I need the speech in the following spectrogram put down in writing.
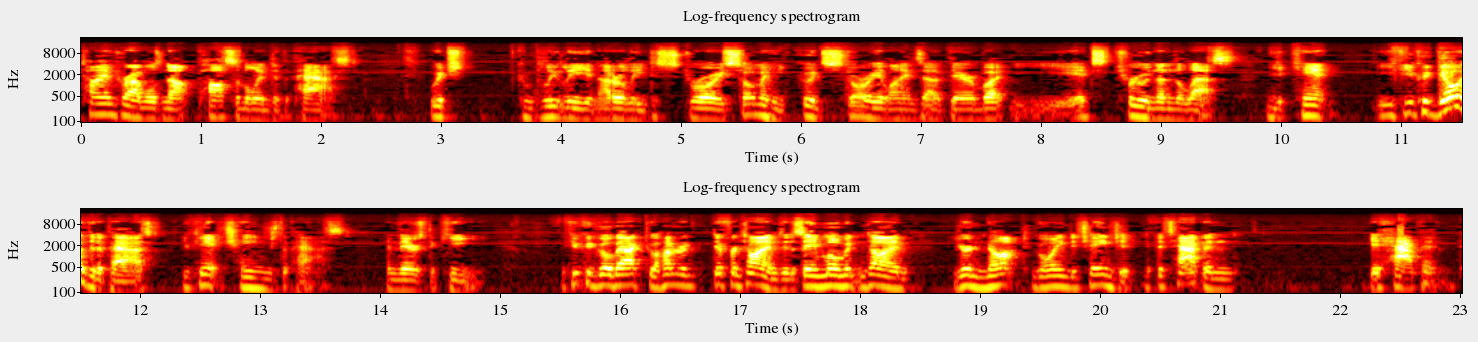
time travel is not possible into the past, which completely and utterly destroys so many good storylines out there, but it's true nonetheless. You can't, if you could go into the past, you can't change the past. And there's the key. If you could go back to a hundred different times at the same moment in time, you're not going to change it. If it's happened, it happened.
